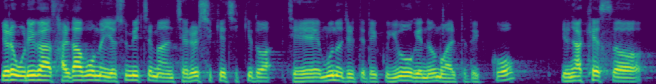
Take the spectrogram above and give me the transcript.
여러분 우리가 살다 보면 예수 믿지만 죄를 쉽게 짓기도 죄 무너질 때도 있고 유혹에 넘어갈 때도 있고 연약해서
